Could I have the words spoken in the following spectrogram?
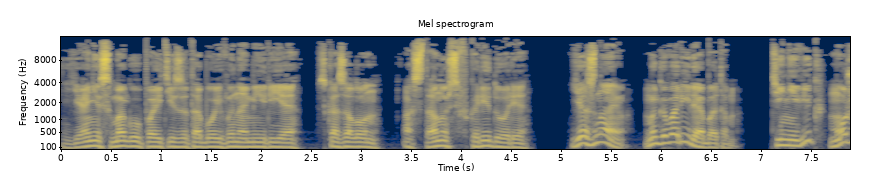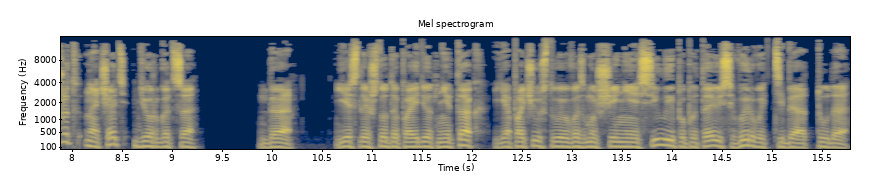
«Я не смогу пойти за тобой в иномирье», — сказал он, — «останусь в коридоре». «Я знаю, мы говорили об этом теневик может начать дергаться. Да, если что-то пойдет не так, я почувствую возмущение силы и попытаюсь вырвать тебя оттуда.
